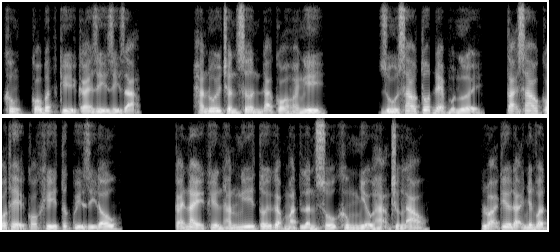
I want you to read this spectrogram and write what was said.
không có bất kỳ cái gì dị dạng hắn đôi trần sơn đã có hoài nghi. Dù sao tốt đẹp một người, tại sao có thể có khí tức quỷ dị đâu? Cái này khiến hắn nghĩ tới gặp mặt lần số không nhiều hạng trưởng lão. Loại kia đại nhân vật,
